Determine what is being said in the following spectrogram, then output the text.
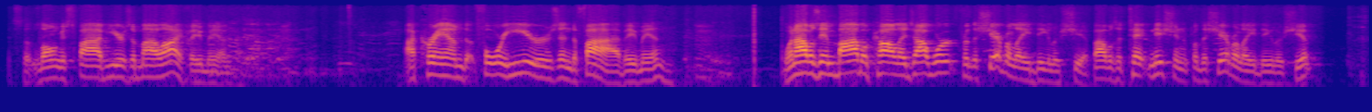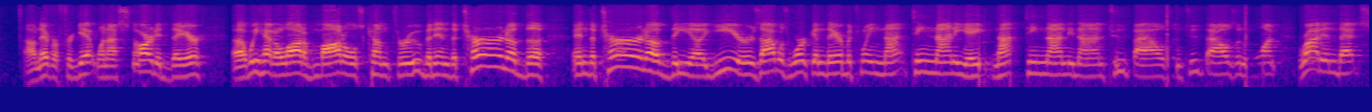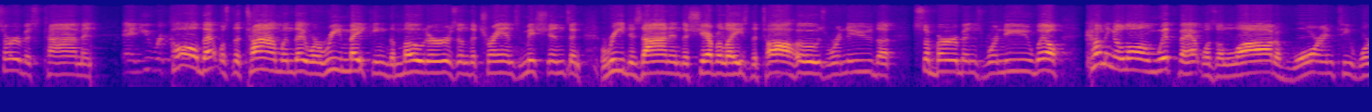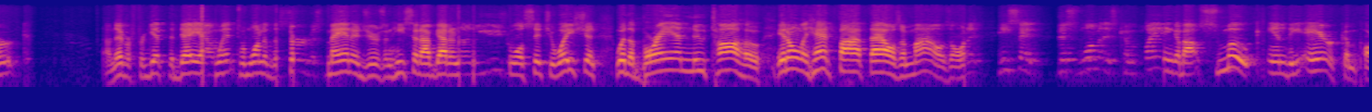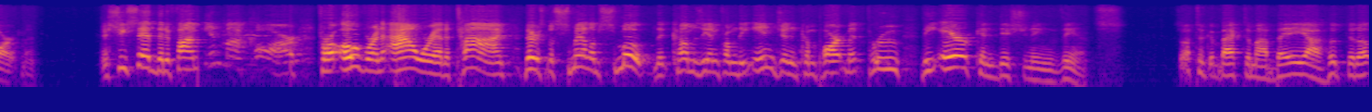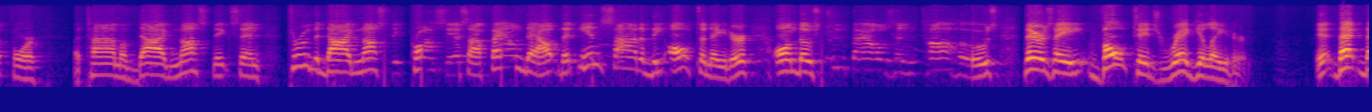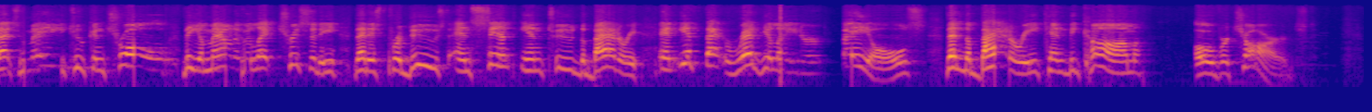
It's the longest five years of my life, amen. I crammed four years into five, amen. When I was in Bible college, I worked for the Chevrolet dealership. I was a technician for the Chevrolet dealership. I'll never forget when I started there, uh, we had a lot of models come through, but in the turn of the in the turn of the uh, years, I was working there between 1998, 1999, 2000, 2001, right in that service time. And, and you recall that was the time when they were remaking the motors and the transmissions and redesigning the Chevrolets. The Tahoes were new, the Suburbans were new. Well, coming along with that was a lot of warranty work. I'll never forget the day I went to one of the service managers and he said, I've got an unusual situation with a brand new Tahoe. It only had 5,000 miles on it. He said, this woman is complaining about smoke in the air compartment. And she said that if I'm in my car for over an hour at a time, there's the smell of smoke that comes in from the engine compartment through the air conditioning vents. So I took it back to my bay. I hooked it up for a time of diagnostics and through the diagnostic process, I found out that inside of the alternator on those 2000 Tahoes, there's a voltage regulator. It, that, that's made to control the amount of electricity that is produced and sent into the battery. And if that regulator fails, then the battery can become overcharged.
